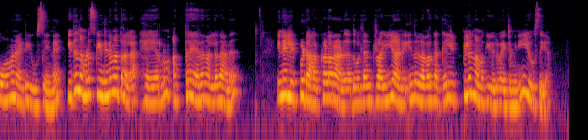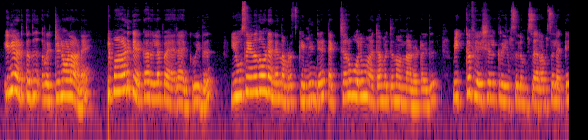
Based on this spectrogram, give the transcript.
കോമൺ ആയിട്ട് യൂസ് ചെയ്യുന്നത് ഇത് നമ്മുടെ സ്കിന്നിന് മാത്രമല്ല ഹെയറിനും അത്രയേറെ നല്ലതാണ്. ഇനി ലിപ്പ് ഡാർക്ക് കളറാണ് അതുപോലെ തന്നെ ഡ്രൈ ആണ് എന്നുള്ളവർക്കൊക്കെ ലിപ്പിലും നമുക്ക് ഈ ഒരു വൈറ്റമിൻ ഇ യൂസ് ചെയ്യാം. ഇനി അടുത്തത് റെറ്റിനോളാണ് ഒരുപാട് കേൾക്കാറില്ല പേരായിരിക്കും ഇത്. യൂസ് ചെയ്യുന്നതുകൊണ്ട് തന്നെ നമ്മുടെ സ്കിന്നിന്റെ ടെക്സ്ചർ പോലും മാറ്റാൻ പറ്റുന്ന ഒന്നാണ് കേട്ടോ ഇത്. മിക്ക ഫേഷ്യൽ ക്രീംസിലും സെറംസിലൊക്കെ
